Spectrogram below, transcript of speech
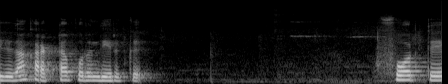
இதுதான் கரெக்டாக பொருந்தியிருக்கு. ஃபோர்த்து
